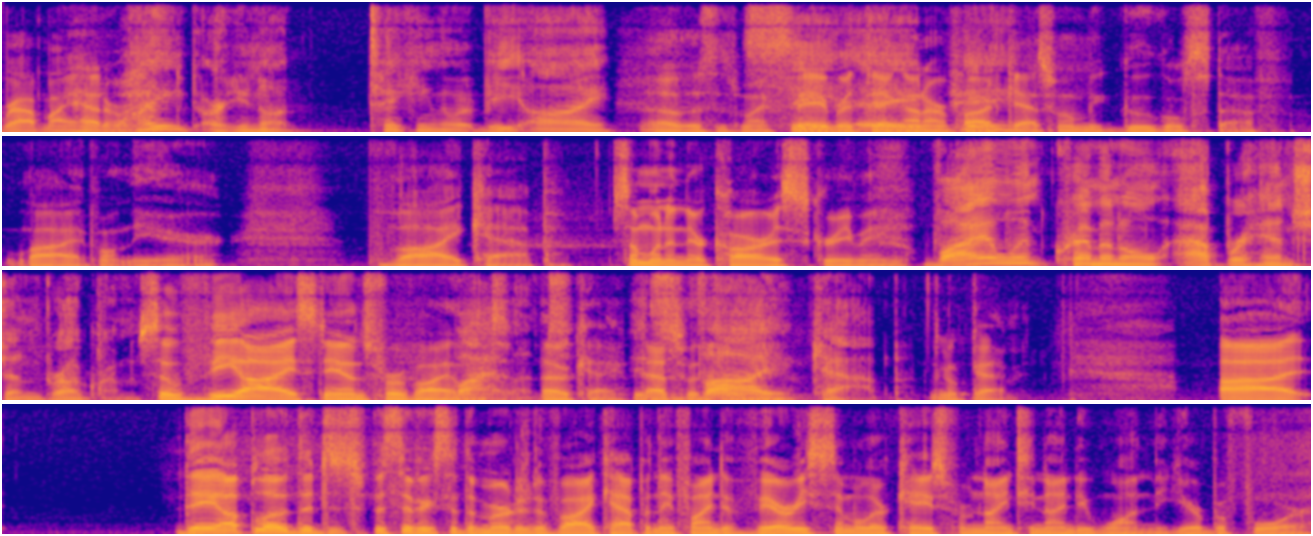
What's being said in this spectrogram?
wrap my head around. Why are you not taking the V I? Oh, this is my favorite thing on our podcast when we Google stuff live on the air. VICAP. Someone in their car is screaming. Violent Criminal Apprehension Program. So VI stands for violence. Violence. Okay, it's that's what. VICAP. Okay. Uh, they upload the specifics of the murder to VICAP and they find a very similar case from 1991, the year before.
